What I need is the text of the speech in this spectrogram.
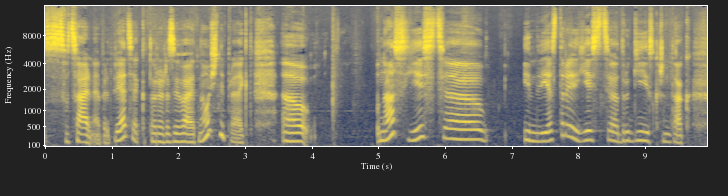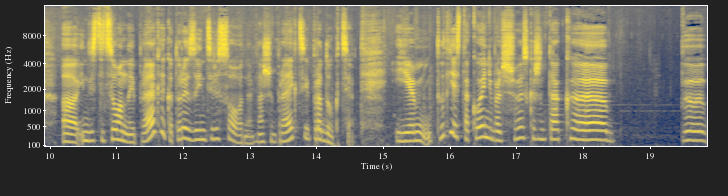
социальное предприятие, которое развивает научный проект, у нас есть инвесторы, есть другие, скажем так, инвестиционные проекты, которые заинтересованы в нашем проекте и продукте. И тут есть такое небольшое, скажем так, э,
